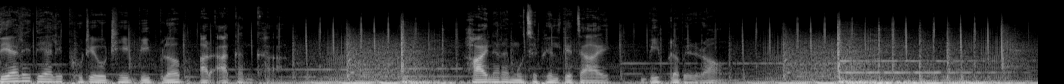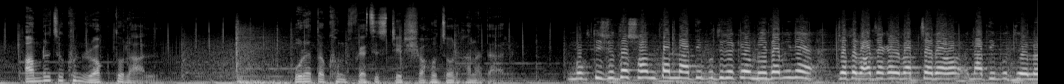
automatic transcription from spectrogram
দেয়ালে দেয়ালে ফুটে ওঠে বিপ্লব আর আকাঙ্ক্ষা। হায়নারা মুছে ফেলতে চায় বিপ্লবের রং। আমরা যখন রক্ত লাল ওরা তখন ফ্যাসিস্টের সহচর হানাদার মুক্তিযোদ্ধার সন্তান নাতিপুতিরা কেউ মেধাবী না, যত রাজাকারের বাচ্চারা নাতিপুতি হলো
